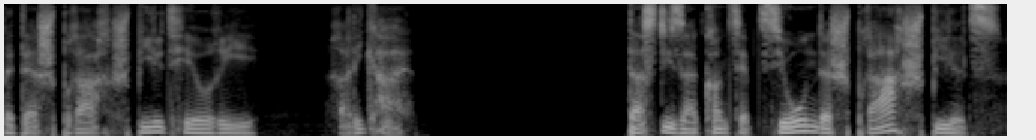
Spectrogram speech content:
mit der Sprachspieltheorie radikal. Dass dieser Konzeption des Sprachspiels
